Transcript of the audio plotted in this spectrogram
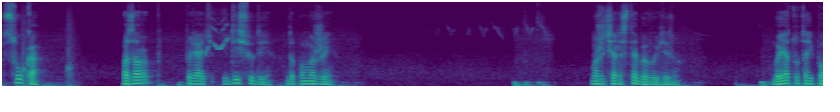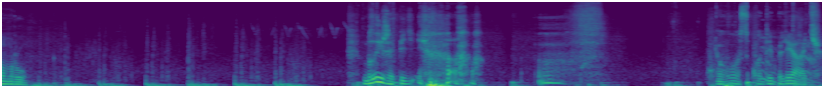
Сука. Базар. блядь, іди сюди, допоможи. Може через тебе вилізу. Бо я тут й помру. Ближе під... Господи, блять.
